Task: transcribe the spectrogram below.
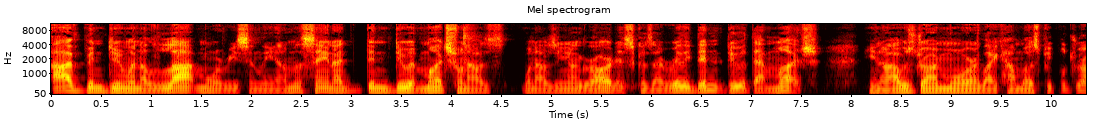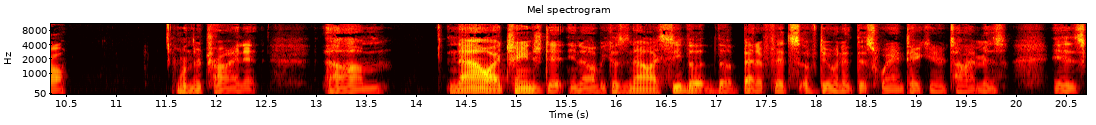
I've been doing a lot more recently, and I'm not saying I didn't do it much when I was when I was a younger artist because I really didn't do it that much. You know, I was drawing more like how most people draw when they're trying it. Um, now I changed it, you know, because now I see the the benefits of doing it this way and taking your time is is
